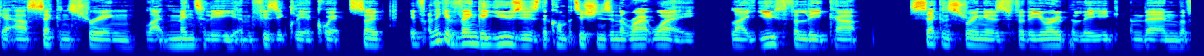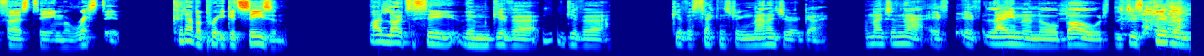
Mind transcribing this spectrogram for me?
get our second string like mentally and physically equipped. So if I think if Wenger uses the competitions in the right way, like youth for League Cup, second stringers for the Europa League, and then the first team rested, could have a pretty good season. I'd like to see them give a give a give a second string manager a go. Imagine that if if Lehmann or Bould was just given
